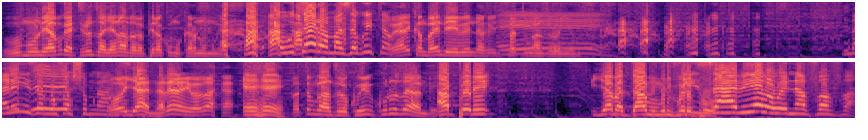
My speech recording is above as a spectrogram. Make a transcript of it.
ubu umuntu yavuga ati nzajya namba agapira k'umukara n'umweru. Ubu utari wamaze guhitamo oya reka mbaye ndebe ndafata umwanzuro nyuma. Eh. nari nyize gufasha umwanzuro. Oya ntarareba ehe. Fata umwanzuro kuri kuri uza ya mbere. Aperi y'abadamu muri volleyball. Izaba iyobowe na vava.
